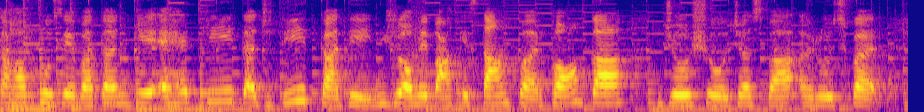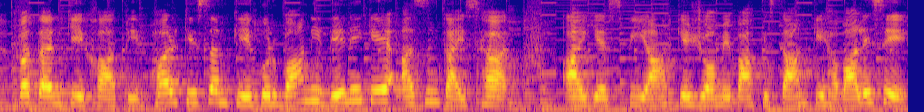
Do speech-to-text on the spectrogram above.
तहफ़ वतन के अहद की तजदीद का दिन योम पाकिस्तान पर कौम का जोशो जज्बा अरूज पर। वतन की खातिर हर किस्म की कुर्बानी देने के अज़म का इजहार। आई एस पी आर के योम पाकिस्तान के हवाले से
